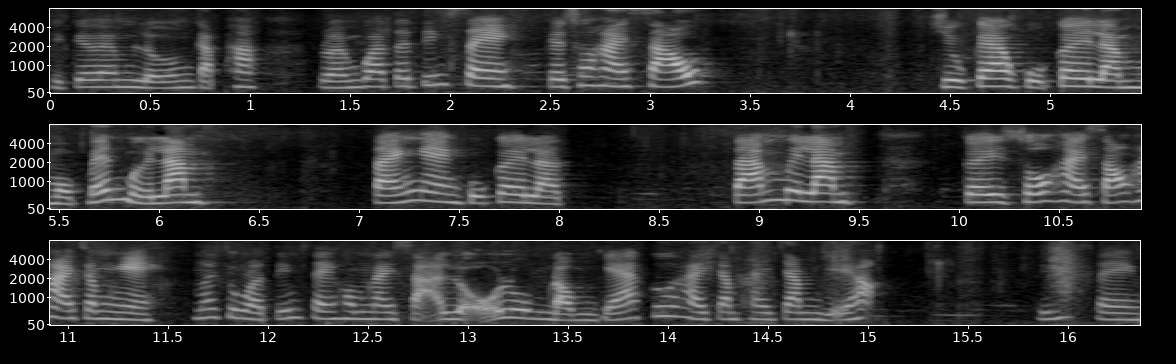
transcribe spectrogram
thì kêu em lượng cặp ha. Rồi em qua tới tím sen, Cây số 26 Chiều cao của cây là 1m15 Tán ngang của cây là 85 Cây số 26 200 ngàn. Nói chung là tím sen hôm nay xả lỗ luôn, Đồng giá cứ 200 200 vậy á. Tím sen.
